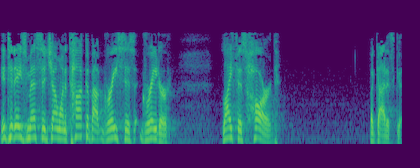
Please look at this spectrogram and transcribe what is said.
In today's message, I want to talk about grace is greater. Life is hard, but God is good.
